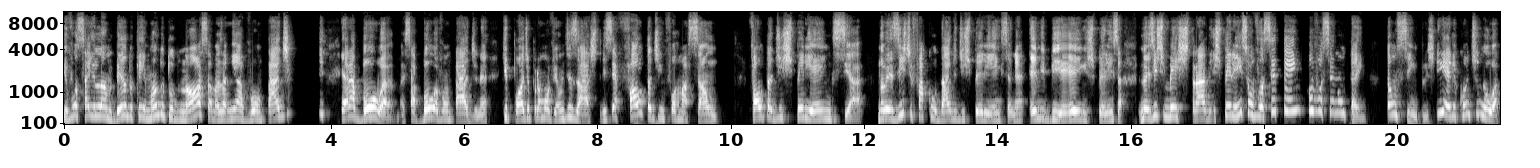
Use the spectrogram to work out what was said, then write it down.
e vou sair lambendo, queimando tudo. Nossa, mas a minha vontade era boa, essa boa vontade, né? Que pode promover um desastre. Isso é falta de informação, falta de experiência. Não existe faculdade de experiência, né? MBA em experiência. Não existe mestrado. Experiência ou você tem ou você não tem. Tão simples. E ele continua.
